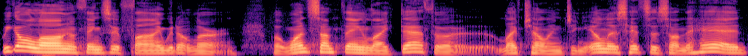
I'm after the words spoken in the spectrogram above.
we go along and things are fine, we don't learn. But once something like death or life challenging illness hits us on the head,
